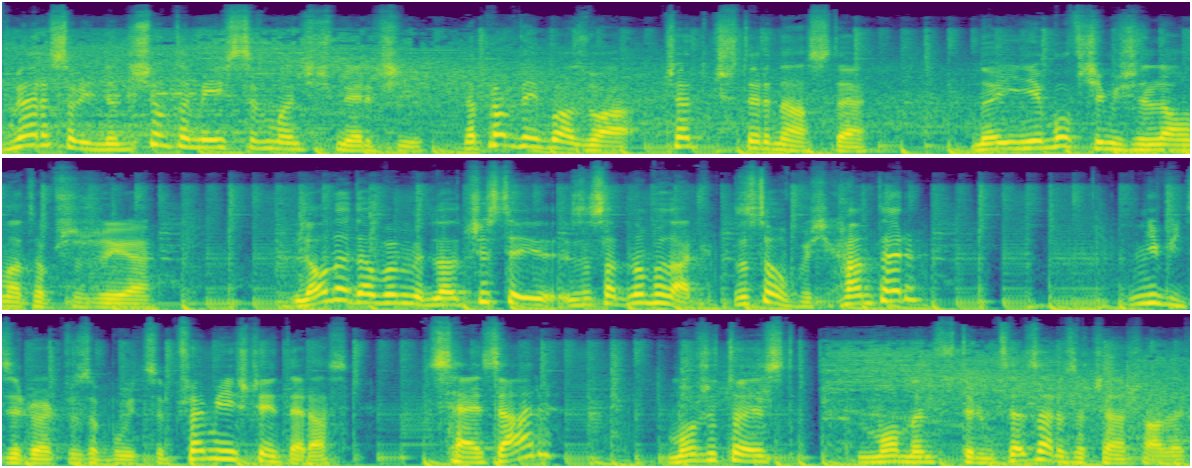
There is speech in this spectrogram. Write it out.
W miarę solidną, dziesiąte miejsce w momencie śmierci. Naprawdę nie była zła. Czet 14. No i nie mówcie mi, że Leona to przeżyje. Leonę dałbym dla czystej zasady, no bo tak, zastanówmy się. Hunter? Nie widzę go jako zabójcy, przynajmniej jeszcze nie teraz. Cezar? Może to jest moment, w którym Cezar zaczyna szaleć.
